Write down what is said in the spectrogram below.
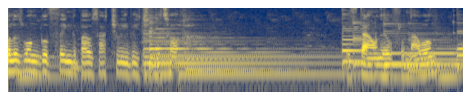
Well, there's one good thing about actually reaching the top. It's downhill from now on.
